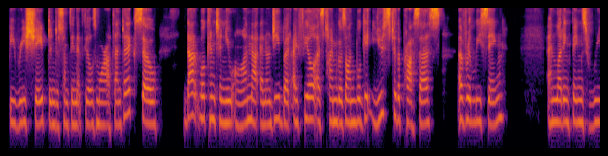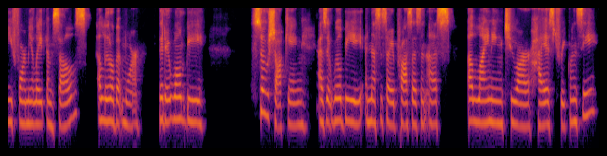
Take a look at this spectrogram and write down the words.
be reshaped into something that feels more authentic. So that will continue on that energy. But I feel as time goes on, we'll get used to the process of releasing and letting things reformulate themselves a little bit more, that it won't be so shocking as it will be a necessary process in us aligning to our highest frequency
